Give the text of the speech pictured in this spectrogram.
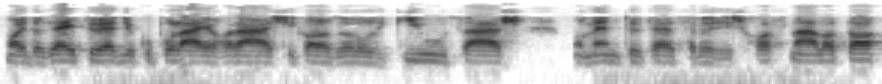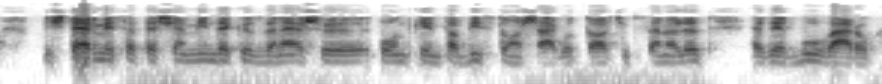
majd az ejtőernyő kupolája, ha ráesik, az alól kiúszás, a mentőfelszerelés használata, és természetesen mindeközben első pontként a biztonságot tartjuk szem előtt, ezért búvárok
